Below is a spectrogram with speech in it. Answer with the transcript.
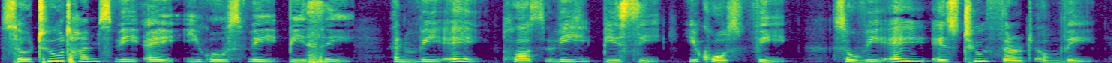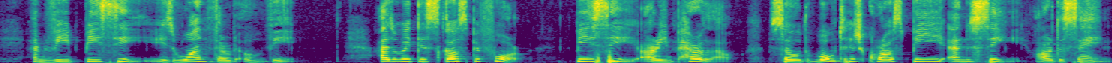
so 2 times VA equals VBC, and VA plus VBC equals V. So VA is 2 thirds of V, and VBC is 1 third of V. As we discussed before, BC are in parallel, so the voltage across B and C are the same,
